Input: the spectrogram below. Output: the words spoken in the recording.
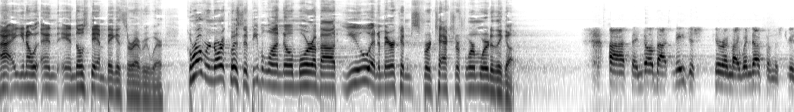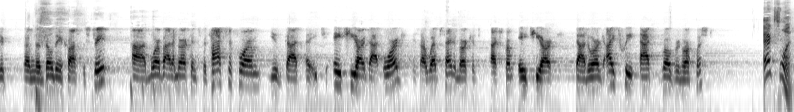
Uh, you know, and and those damn bigots are everywhere. Grover Norquist, if people want to know more about you and Americans for Tax Reform, where do they go? Uh, if they know about me, just here in my window from the street, from the building across the street. Uh, more about Americans for Tax Reform, you've got uh, atr.org is our website, Americans for Tax Reform, atr.org. I tweet at Grover Norquist. Excellent.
